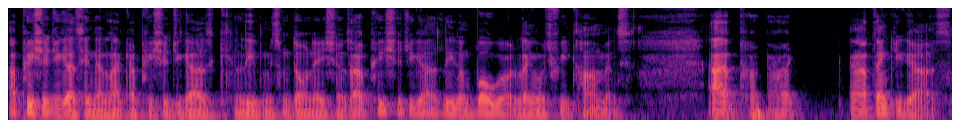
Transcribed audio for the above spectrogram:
I appreciate you guys hitting that like. I appreciate you guys leaving me some donations. I appreciate you guys leaving vulgar language-free comments. I, I and I thank you guys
